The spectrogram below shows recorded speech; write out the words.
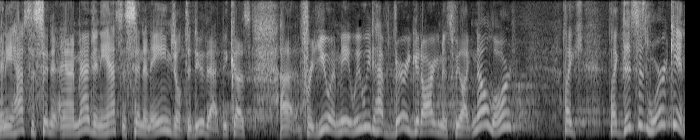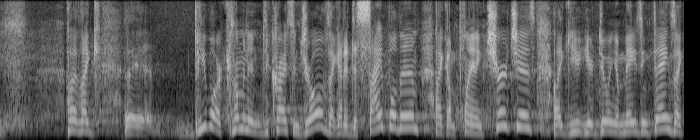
And he has to send, and I imagine he has to send an angel to do that because uh, for you and me, we would have very good arguments to be like, no, Lord, like, like this is working. Like, uh, people are coming into Christ in droves. I got to disciple them. Like, I'm planting churches. Like, you, are doing amazing things. Like,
